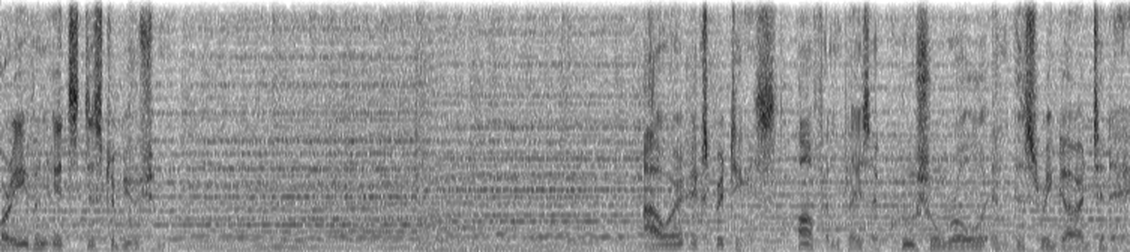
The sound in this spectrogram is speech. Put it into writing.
or even its distribution. Our expertise often plays a crucial role in this regard today.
